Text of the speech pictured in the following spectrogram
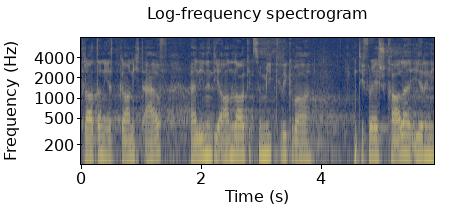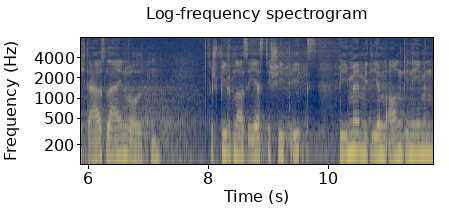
trat dann erst gar nicht auf, weil ihnen die Anlage zu mickrig war und die Fresh Color ihre nicht ausleihen wollten. So spielten als erste Shit X wie immer mit ihrem angenehmen,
